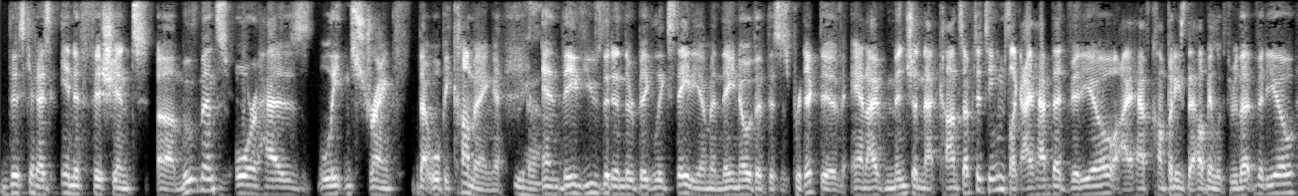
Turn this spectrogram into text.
this kid has inefficient uh, movements or has latent strength that will be coming. Yeah. And they've used it in their big league stadium and they know that this is predictive. And I've mentioned that concept to teams. Like I have that video. I have companies that help me look through that video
